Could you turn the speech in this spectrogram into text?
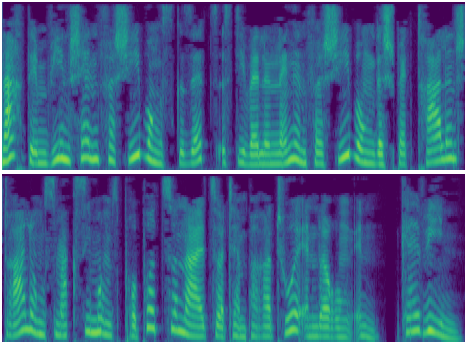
Nach dem Wienschen Verschiebungsgesetz ist die Wellenlängenverschiebung des spektralen Strahlungsmaximums proportional zur Temperaturänderung in Kelvin.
